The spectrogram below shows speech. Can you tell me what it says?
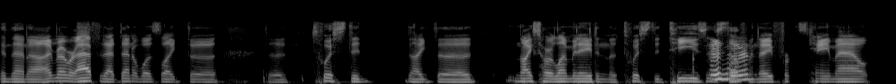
and then uh, I remember after that, then it was like the the twisted, like the Mike's hard lemonade and the twisted teas and stuff Mhm. when they first came out.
